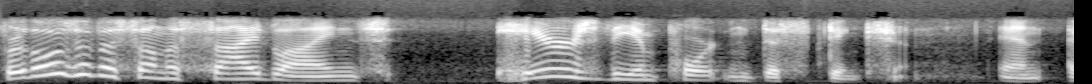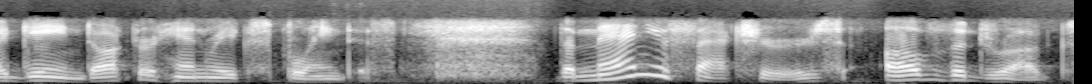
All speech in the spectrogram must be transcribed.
for those of us on the sidelines, here's the important distinction. And again, Dr. Henry explained this. The manufacturers of the drugs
